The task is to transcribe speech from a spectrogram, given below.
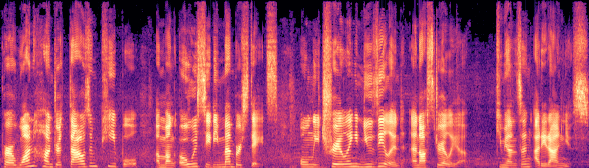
per 100,000 people among OECD member states, only trailing New Zealand and Australia. Kim Hyun-sung, Arirang News.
